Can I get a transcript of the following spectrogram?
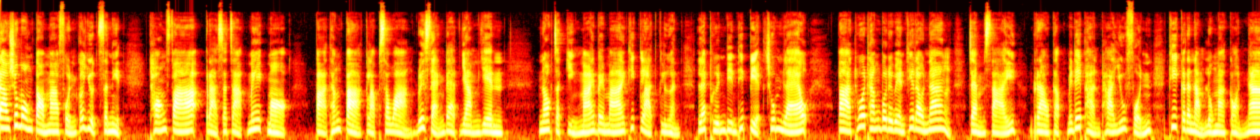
ราวชั่วโมงต่อมาฝนก็หยุดสนิท ท้องฟ้าปราศจากเมฆหมอก ป่าทั้งป่ากลับสว่างด้วยแสงแดดยามเย็น นอกจากกิ่งไม้ใบไม้ที่กลาดเกลื่อน และพื้นดินที่เปียกชุ่มแล้ว ป่าทั่วทั้งบริเวณที่เรานั่ง แจ่มใสราวกับไม่ได้ผ่านพายุฝนที่กระหน่ำลงมาก่อนหน้า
